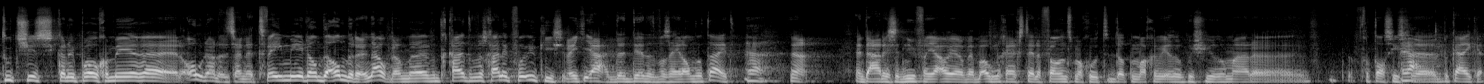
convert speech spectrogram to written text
toetsjes, kan u programmeren. En, oh, nou, dat zijn er twee meer dan de andere. Nou, dan ga het waarschijnlijk voor u kiezen. Weet je, ja, dat, dat was een hele andere tijd. Ja. ja. En daar is het nu van, ja, oh ja, we hebben ook nog ergens telefoons. Maar goed, dat mag weer op brochure maar uh, fantastisch ja. uh, bekijken.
